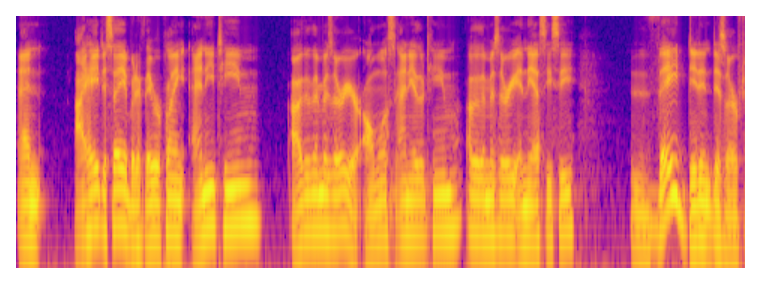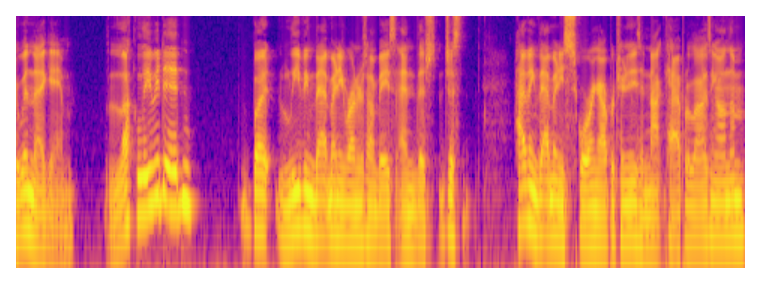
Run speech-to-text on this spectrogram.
And I hate to say it, but if they were playing any team other than Missouri or almost any other team other than Missouri in the SEC, they didn't deserve to win that game. Luckily, we did, but leaving that many runners on base and just having that many scoring opportunities and not capitalizing on them,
